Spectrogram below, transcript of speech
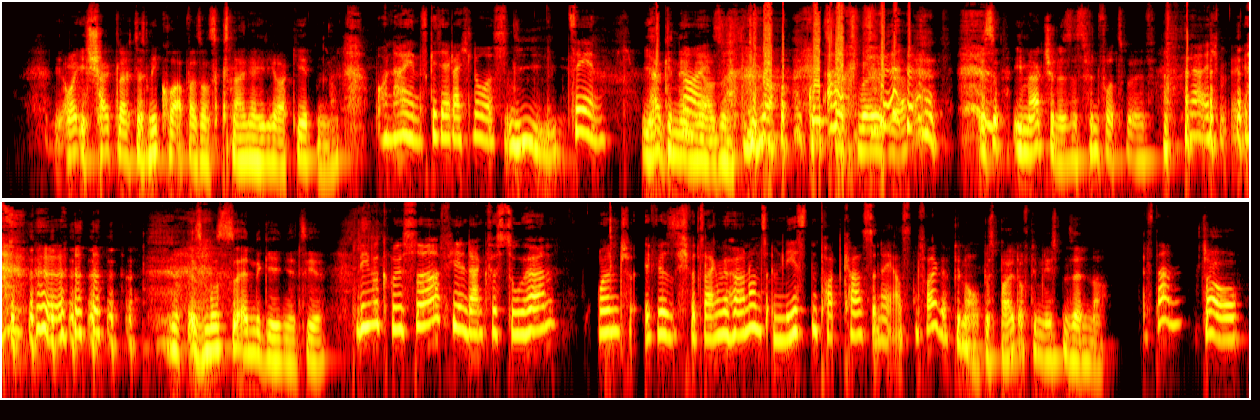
Aber ich schalte gleich das Mikro ab, weil sonst knallen ja hier die Raketen. Ne? Oh nein, es geht ja gleich los. I. Zehn. Ja, genau, ja, also, genau. Kurz vor zwölf, ja. Es, ich merke schon, es ist fünf vor zwölf. Ja, ich. es muss zu Ende gehen jetzt hier. Liebe Grüße, vielen Dank fürs Zuhören. Und ich, ich würde sagen, wir hören uns im nächsten Podcast in der ersten Folge. Genau, bis bald auf dem nächsten Sender. Bis dann. Ciao.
